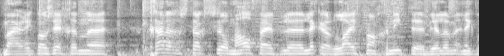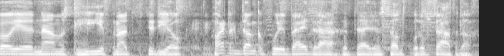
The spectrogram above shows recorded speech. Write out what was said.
Maar ik wou zeggen, ga er straks om half vijf lekker live van genieten, Willem. En ik wil je namens hier vanuit de studio hartelijk danken voor je bijdrage tijdens Zandvoort op zaterdag.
